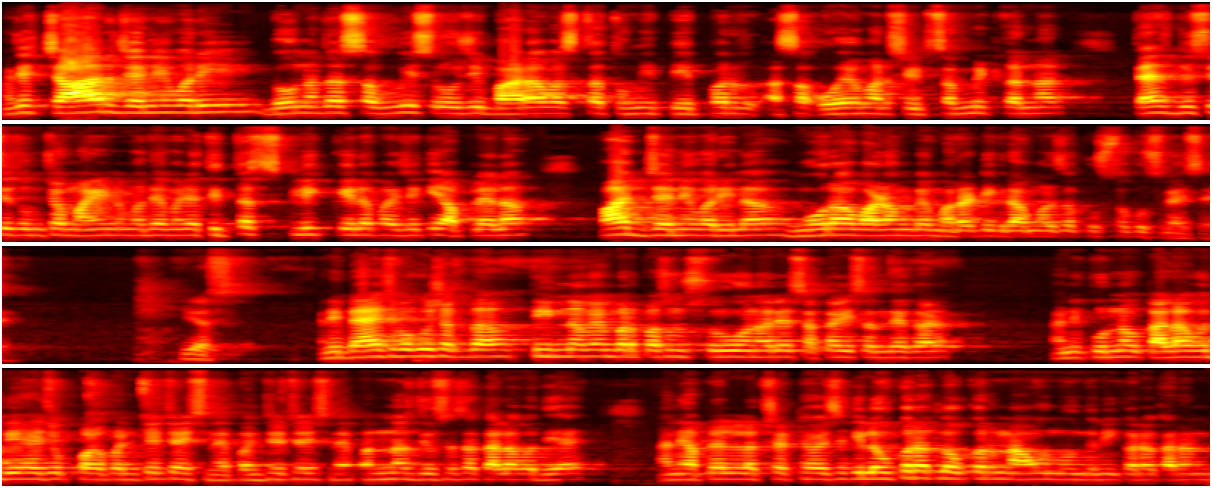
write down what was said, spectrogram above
म्हणजे चार जानेवारी दोन हजार सव्वीस रोजी बारा वाजता तुम्ही पेपर असा O M R sheet submit करणार. त्याच दिवशी तुमच्या माइंडमध्ये म्हणजे तिथंच क्लिक केलं पाहिजे की आपल्याला पाच जानेवारीला मोरा वाळंबे मराठी ग्रामरचं पुस्तक उचलायचं आहे येस आणि बॅच बघू शकता तीन नोव्हेंबरपासून सुरू होणार आहे सकाळी संध्याकाळ आणि पूर्ण कालावधी आहे जो पंचेचाळीस नाही पंचेचाळीस नाही पन्नास दिवसाचा कालावधी आहे. आणि आपल्याला लक्षात ठेवायचं की लवकरात लवकर नाव नोंदणी करा कारण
